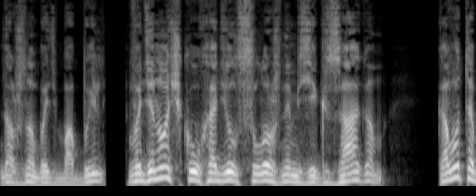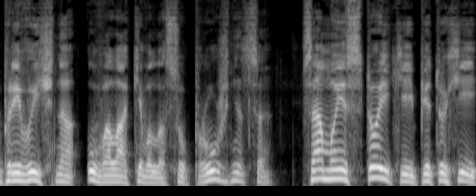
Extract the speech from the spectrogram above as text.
должно быть бобыль, в одиночку уходил сложным зигзагом, кого-то привычно уволакивала супружница, самые стойкие петухи,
